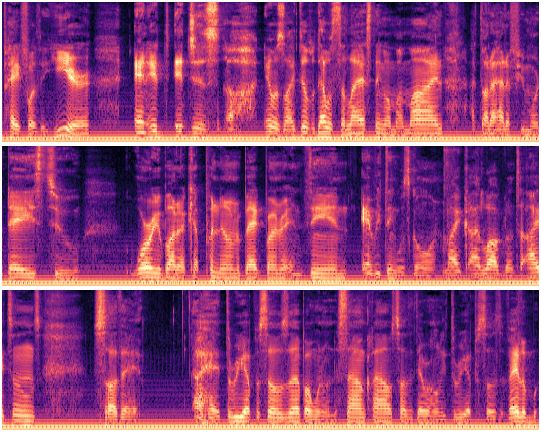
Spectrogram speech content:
pay for the year. And it it just uh, it was like that was the last thing on my mind. I thought I had a few more days to worry about it I kept putting it on the back burner and then everything was gone like I logged onto iTunes saw that I had three episodes up. I went on the SoundCloud, saw that there were only three episodes available,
